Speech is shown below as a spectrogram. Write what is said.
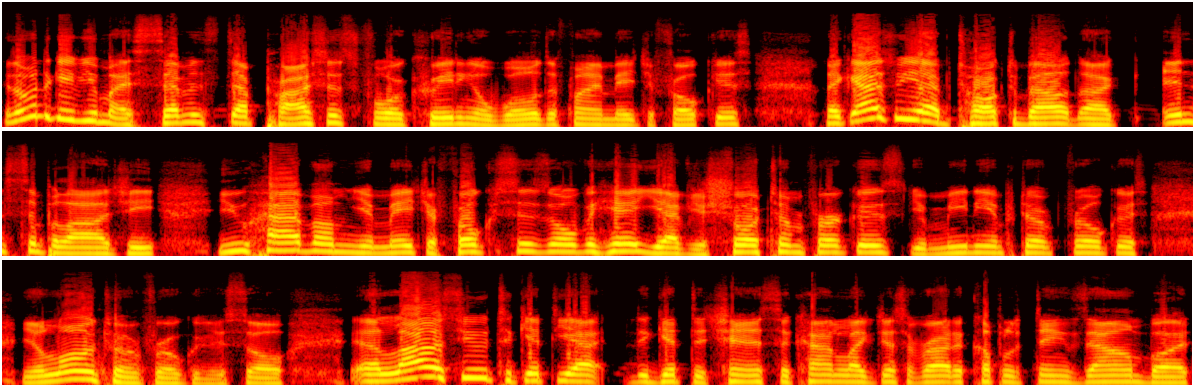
is I want to give you my seven step process for creating a well defined major focus. Like as we have talked about, like in Simpleology, you have um your major focuses over here. You have your short term focus, your medium term focus, your long term focus. So it allows you to get the to get the chance to kind of like just write a couple of things down. But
